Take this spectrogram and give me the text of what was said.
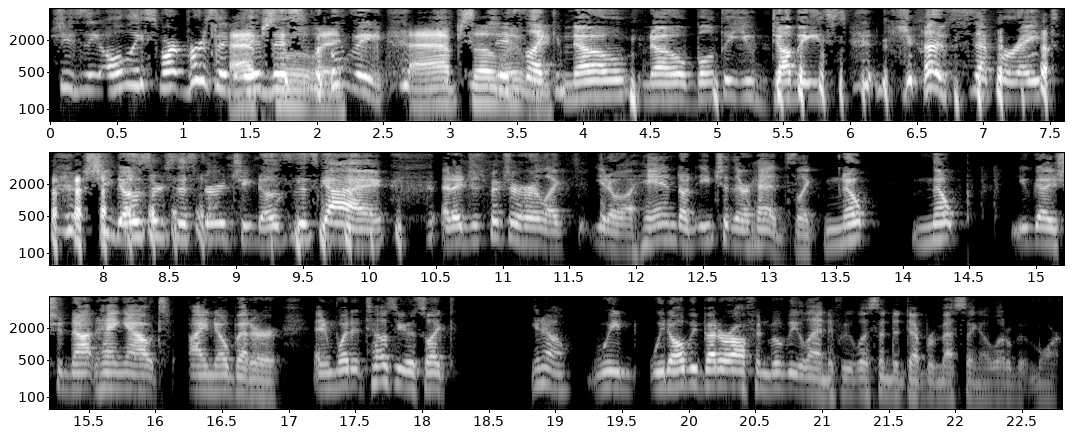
She's the only smart person Absolutely. in this movie. Absolutely. She's like, no, no, both of you dummies just separate. She knows her sister and she knows this guy. And I just picture her like, you know, a hand on each of their heads, like, nope, nope, you guys should not hang out. I know better. And what it tells you is like, you know, we'd we'd all be better off in movie land if we listened to Debra Messing a little bit more.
